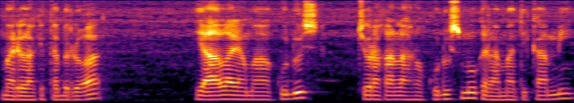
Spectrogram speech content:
Marilah kita berdoa. Ya Allah yang Maha Kudus, Curahkanlah roh kudusmu ke dalam hati kami,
